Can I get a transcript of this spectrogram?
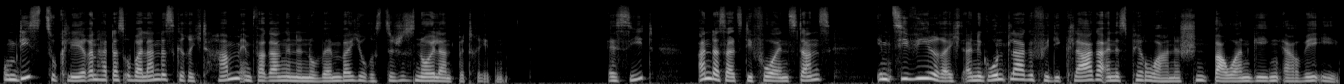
Um dies zu klären, hat das Oberlandesgericht Hamm im vergangenen November juristisches Neuland betreten. Es sieht, anders als die Vorinstanz, im Zivilrecht eine Grundlage für die Klage eines peruanischen Bauern gegen RWE.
